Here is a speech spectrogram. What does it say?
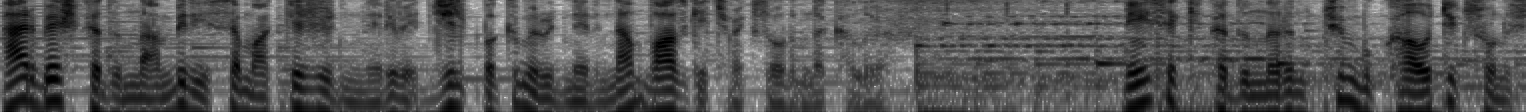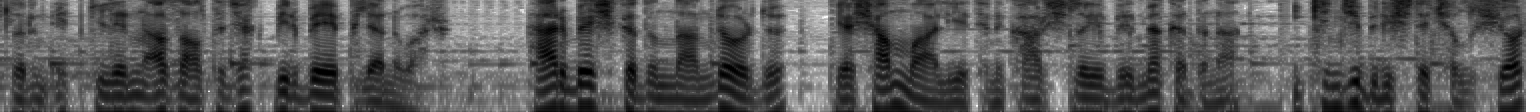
Her beş kadından biri ise makyaj ürünleri ve cilt bakım ürünlerinden vazgeçmek zorunda kalıyor. Neyse ki kadınların tüm bu kaotik sonuçların etkilerini azaltacak bir B planı var. Her beş kadından dördü yaşam maliyetini karşılayabilmek adına ikinci bir işte çalışıyor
